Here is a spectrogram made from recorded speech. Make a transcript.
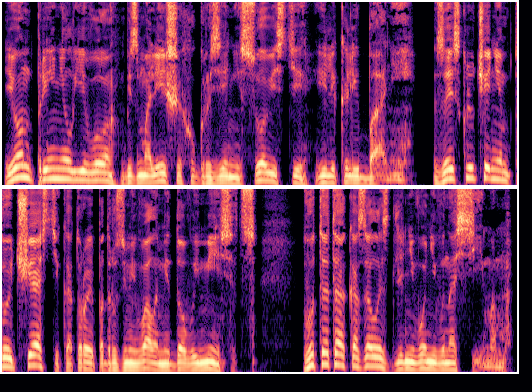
и он принял его без малейших угрызений совести или колебаний, за исключением той части, которая подразумевала медовый месяц. Вот это оказалось для него невыносимым —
